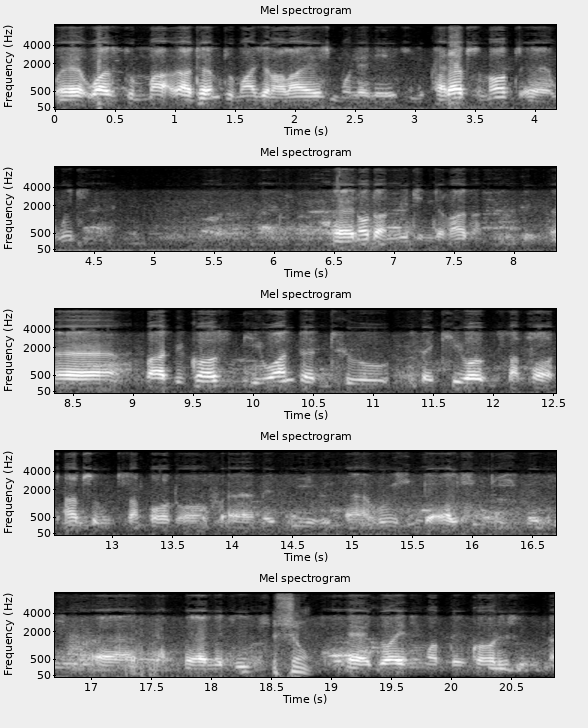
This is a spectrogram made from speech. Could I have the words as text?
was to ma- attempt to marginalize Moleleki, perhaps not wittingly, not unwittingly rather, but because he wanted to secure support, absolute support of uh, uh, who is in the LCD, Metsing, uh, uh, sure. uh, joining of the coalition uh,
